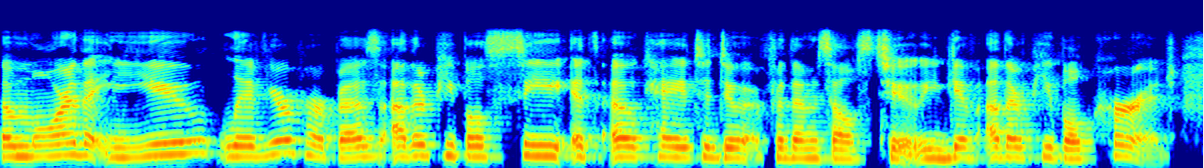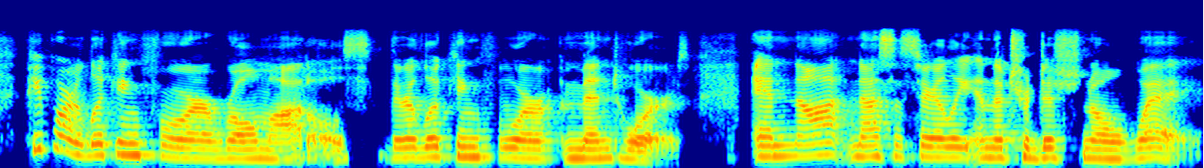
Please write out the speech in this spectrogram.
The more that you live your purpose, other people see it's okay to do it for themselves too. You give other people courage. People are looking for role models, they're looking for mentors, and not necessarily in the traditional way.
